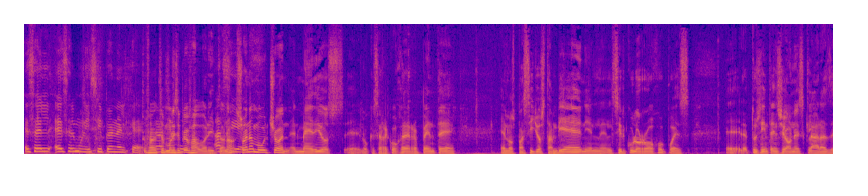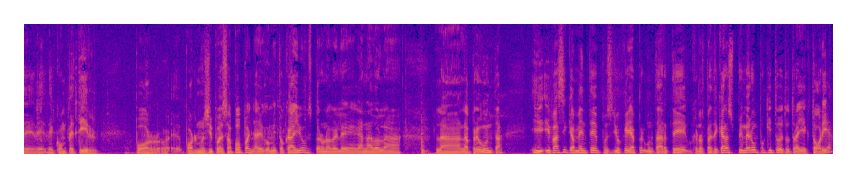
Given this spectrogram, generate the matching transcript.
es el, es el municipio en el que... Tu, municipio favorito, ¿no? Es. Suena mucho en, en medios eh, lo que se recoge de repente en los pasillos también y en el círculo rojo, pues eh, tus intenciones claras de, de- de competir por, eh, por el municipio de Zapopan. Ya llegó mi tocayo, espero no haberle ganado la, la- la pregunta. Y, y básicamente, pues yo quería preguntarte, que nos platicaras primero un poquito de tu trayectoria,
